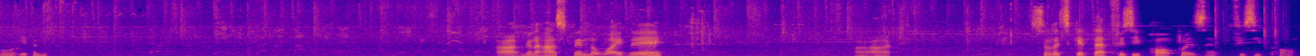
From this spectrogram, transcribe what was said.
Oh, hidden. Alright, I'm gonna ask them to wait there. Alright. So let's get that fizzy pop. Where's that fizzy pop?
